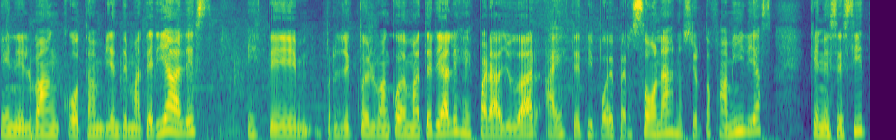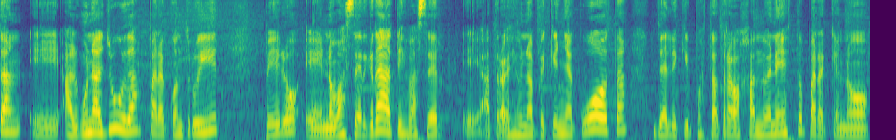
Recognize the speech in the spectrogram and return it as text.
en el banco también de materiales. Este proyecto del Banco de Materiales es para ayudar a este tipo de personas, ¿no es cierto?, familias que necesitan eh, alguna ayuda para construir, pero eh, no va a ser gratis, va a ser eh, a través de una pequeña cuota. Ya el equipo está trabajando en esto para que no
